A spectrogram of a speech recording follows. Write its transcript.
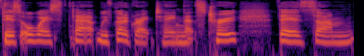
There's always that. We've got a great team. That's true. There's, um,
